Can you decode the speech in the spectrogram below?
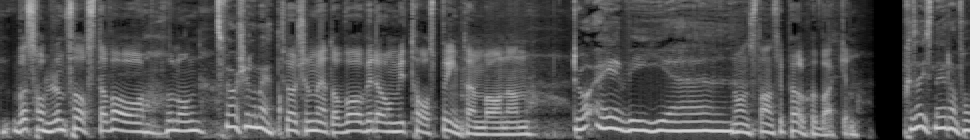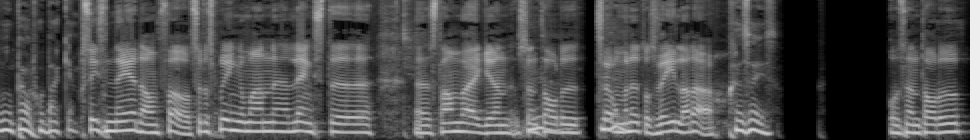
Vad sa du den första var, hur lång? Två kilometer. Två kilometer. Var är vi då om vi tar springtimebanan? Då är vi eh, Någonstans i Pålsjöbacken. Precis nedanför Pålsjöbacken. Precis nedanför. Så då springer man eh, längs eh, eh, Strandvägen. Sen tar du två Mm. minuters vila där. Precis. Och sen tar du upp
